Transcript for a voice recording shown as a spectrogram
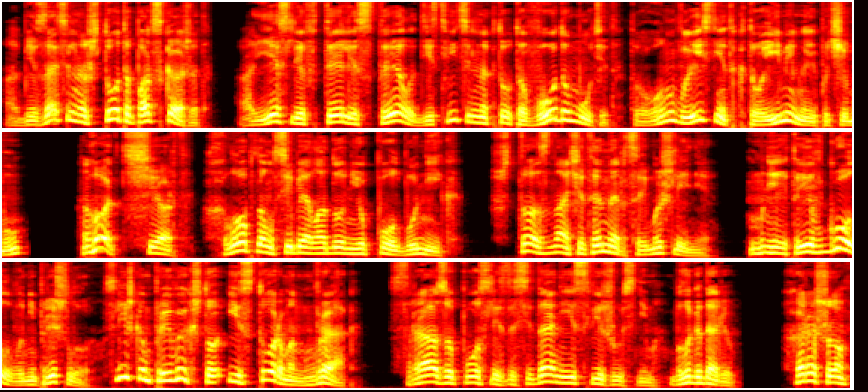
Обязательно что-то подскажет. А если в Теле Стел действительно кто-то воду мутит, то он выяснит, кто именно и почему. Вот черт! Хлопнул себя ладонью по лбу Ник. Что значит инерция мышления? Мне это и в голову не пришло. Слишком привык, что и Сторман враг. Сразу после заседания свяжу с ним. Благодарю. Хорошо.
